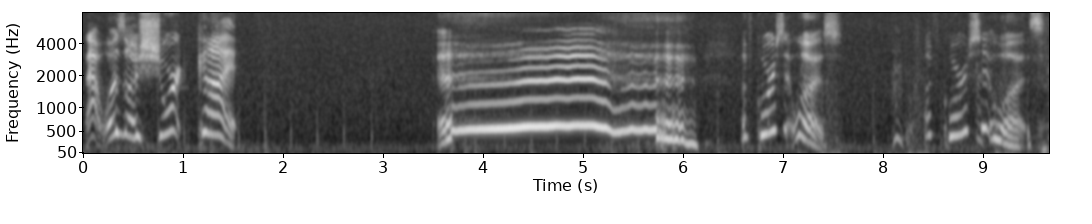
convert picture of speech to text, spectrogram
That was a shortcut. Uh, of course it was. Of course it was.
